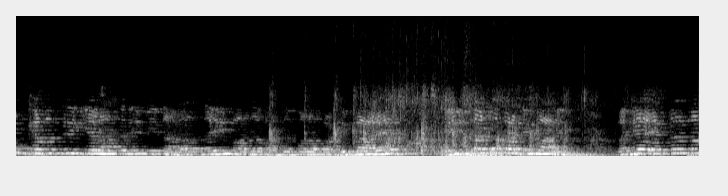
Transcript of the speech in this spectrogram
मुख्यमंत्री केला तरी मी नाराज नाही. माझा भाजपला पाठिंबा आहे. पाठिंबा आहे. म्हणजे एकनाथराव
